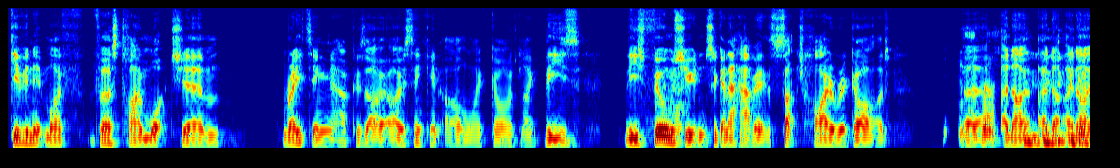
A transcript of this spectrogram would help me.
giving it my f- first time watch um, rating now because I, I was thinking, oh my god, like these these film students are going to have it in such high regard, uh, and I and, I- and I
